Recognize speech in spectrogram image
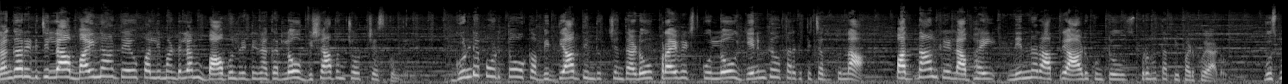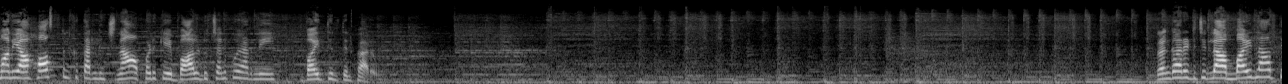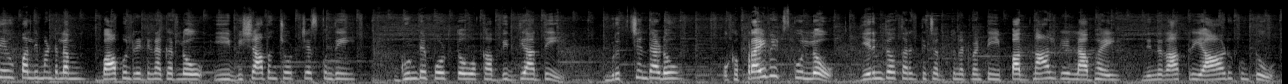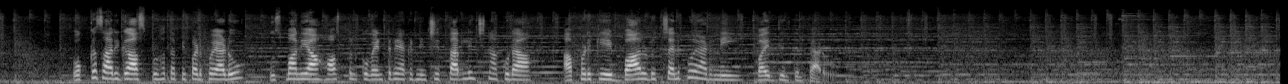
రంగారెడ్డి జిల్లా మైలాదేవపల్లి మండలం బాబులరెడ్డి నగర్లో విషాదం చోటు చేసుకుంది. గుండెపోటుతో ఒక విద్యార్థి మృతి చెందాడు. ప్రైవేట్ స్కూల్లో ఎనిమిదవ తరగతి చదువుతున్న పద్నాలుగేళ్ళ అభయ్ నిన్న రాత్రి ఆడుకుంటూ స్పృహ తప్పి పడిపోయాడు ఉస్మానియా హాస్పిటల్కు తరలించిన అప్పటికే బాలుడు చనిపోయాడని వైద్యులు తెలిపారు. రంగారెడ్డి జిల్లా మైలాదేవ్పల్లి మండలం బాపులరెడ్డి నగర్లో ఈ విషాదం చోటు చేసుకుంది. గుండెపోటుతో ఒక విద్యార్థి మృతి చెందాడు. ఒక ప్రైవేట్ స్కూల్లో ఎనిమిదవ తరగతి చదువుతున్నటువంటి పద్నాలుగేళ్ళ అభయ్ నిన్న రాత్రి ఆడుకుంటూ ఒక్కసారిగా స్పృహ తప్పి పడిపోయాడు. ఉస్మానియా హాస్పిటల్కు వెంటనే అక్కడి నుంచి తరలించినా కూడా అప్పటికే బాలుడు చనిపోయాడని వైద్యులు తెలిపారు.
